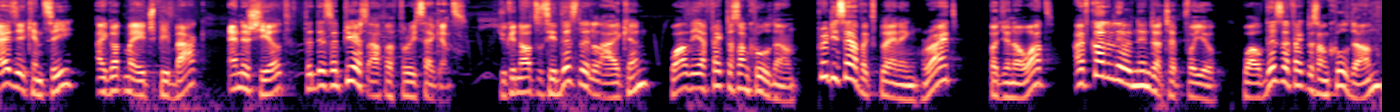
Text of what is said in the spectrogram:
As you can see, I got my HP back and a shield that disappears after 3 seconds. You can also see this little icon while the effect is on cooldown. Pretty self-explaining, right? But you know what? I've got a little ninja tip for you. While this effect is on cooldown,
